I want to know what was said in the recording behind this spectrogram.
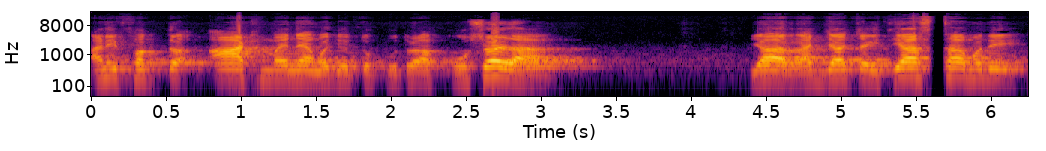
आणि फक्त आठ महिन्यामध्ये तो पुतळा कोसळला. या राज्याच्या इतिहासामध्ये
